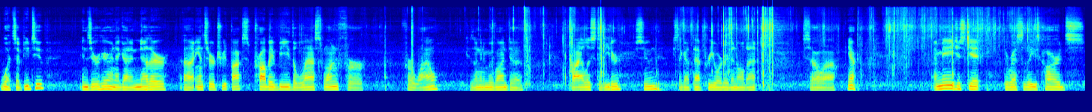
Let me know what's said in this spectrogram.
What's up YouTube? NZero here and I got another uh, answer truth box. Probably be the last one for for a while because I'm going to move on to Vilest Deleter soon because I got that pre-ordered and all that. So uh, yeah, I may just get the rest of these cards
